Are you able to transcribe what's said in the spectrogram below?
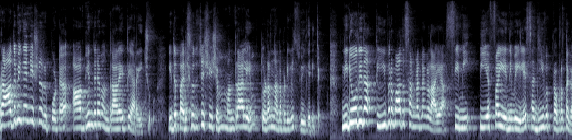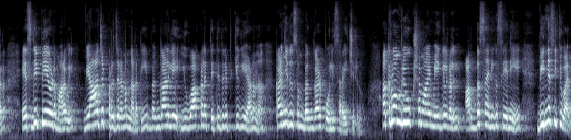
പ്രാഥമിക അന്വേഷണ റിപ്പോർട്ട് ആഭ്യന്തര മന്ത്രാലയത്തെ അറിയിച്ചു. ഇത് പരിശോധിച്ച ശേഷം മന്ത്രാലയം തുടർ നടപടികൾ സ്വീകരിക്കും. നിരോധിത തീവ്രവാദ സംഘടനകളായ സിമി പി എഫ് ഐ എന്നിവയിലെ സജീവ പ്രവർത്തകർ എസ് ഡി പി ഐയുടെ മറവിൽ വ്യാജ പ്രചരണം നടത്തി ബംഗാളിലെ യുവാക്കളെ തെറ്റിദ്ധരിപ്പിക്കുകയാണെന്ന് കഴിഞ്ഞ ദിവസം ബംഗാൾ പോലീസ് അറിയിച്ചിരുന്നു. അക്രമം രൂക്ഷമായ മേഖലകളിൽ അർദ്ധസൈനിക സേനയെ വിന്യസിക്കുവാൻ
